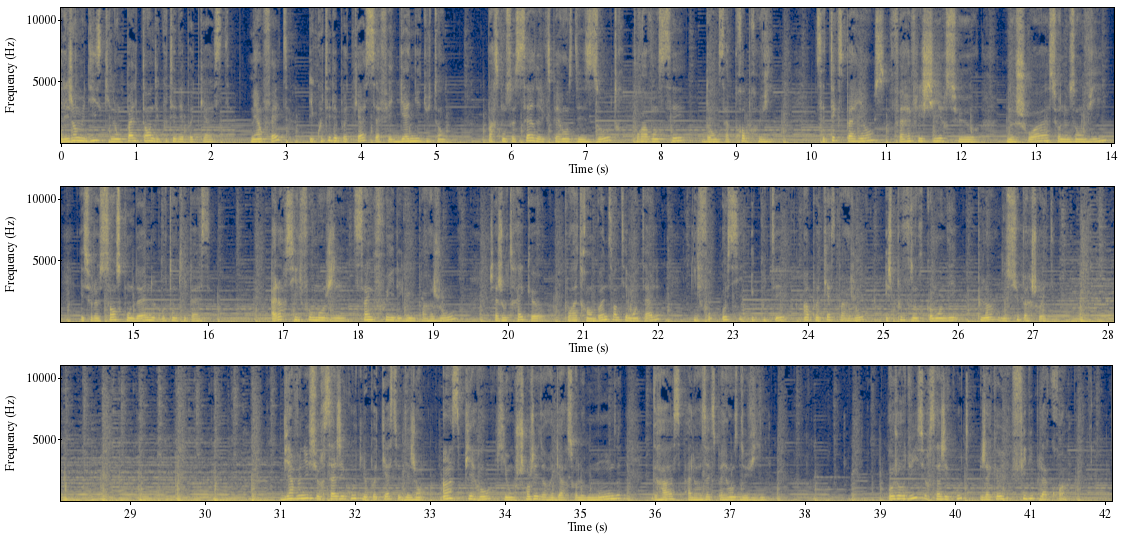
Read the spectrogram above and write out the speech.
Les gens me disent qu'ils n'ont pas le temps d'écouter des podcasts. Mais en fait, écouter des podcasts, ça fait gagner du temps. Parce qu'on se sert de l'expérience des autres pour avancer dans sa propre vie. Cette expérience fait réfléchir sur nos choix, sur nos envies et sur le sens qu'on donne au temps qui passe. Alors s'il faut manger 5 fruits et légumes par jour, j'ajouterais que pour être en bonne santé mentale, il faut aussi écouter un podcast par jour et je peux vous en recommander plein de super chouettes. Bienvenue sur Sage Écoute, le podcast des gens inspirants qui ont changé de regard sur le monde grâce à leurs expériences de vie. Aujourd'hui sur Sage Écoute, j'accueille Philippe Lacroix.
